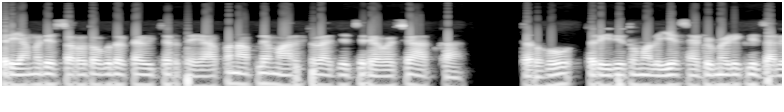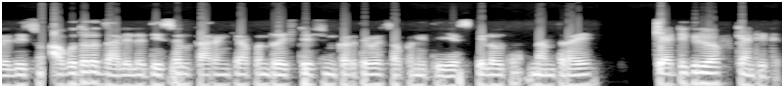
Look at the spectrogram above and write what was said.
तर यामध्ये सर्वात अगोदर काय विचारत आहे आपण आपल्या महाराष्ट्र राज्याचे रहिवासी आहात का? तर हो तर इथे तुम्हाला येस ऑटोमॅटिकली झालेलं दिसून अगोदरच झालेलं दिसेल कारण की आपण रजिस्ट्रेशन करते वेळेस आपण इथे येस केलं होतं. नंतर आहे कॅटेगरी ऑफ कॅन्डिडेट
